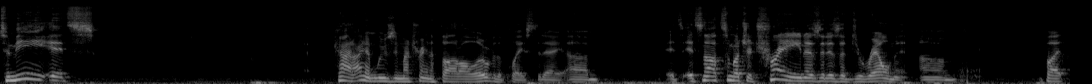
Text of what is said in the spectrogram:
to me, it's God. I am losing my train of thought all over the place today. Um, it's it's not so much a train as it is a derailment. Um, but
